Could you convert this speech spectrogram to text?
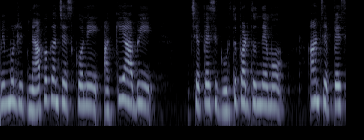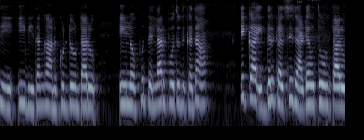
మిమ్మల్ని జ్ఞాపకం చేసుకొని అక్కి ఆబి చెప్పేసి గుర్తుపడుతుందేమో అని చెప్పేసి ఈ విధంగా అనుకుంటూ ఉంటారు. ఈలోపు తెల్లారిపోతుంది కదా. ఇక ఇద్దరు కలిసి రెడీ అవుతూ ఉంటారు.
